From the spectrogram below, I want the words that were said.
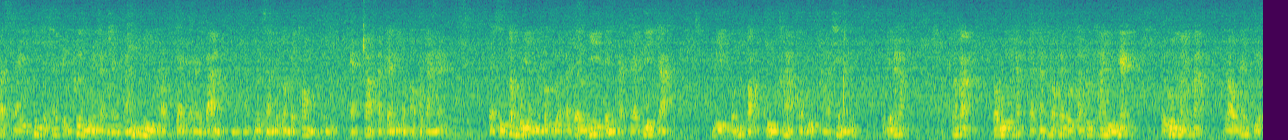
ปัจจัยที่จะใช้เป็นเครื่องมือในการแข่งขันมีปัจจัยอะไรบ้างนะครับนักศึกษาไม่ต้องไปท่องแอบก้าปัจจัยนี้มาตอบประการนะแต่สิ่งที่ต้องรู้อย่างหนึ่งก็คือปัจจัยนี้เป็นปัจจัยที่จะมีผลต่อคุณค่าของลูกค้าใช่ไหมโอเคไหมครับ แล้วก็เรารู้ไหมครับจากการที่เราให้บริการลูกค้าอยู่เนี่ยเรารู้ไหมว่าเราได้เปรียบ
